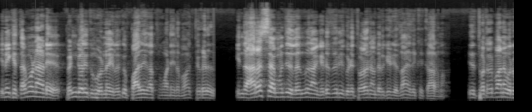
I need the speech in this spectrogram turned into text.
இன்னைக்கு தமிழ்நாடு பெண்களுக்கு குழந்தைகளுக்கு பாதுகாப்பு மாநிலமாக திகழுது. இந்த அரசு அமைந்ததுலேருந்து நாங்கள் எடுத்திருக்கக்கூடிய தொடர் நடவடிக்கைகள் தான் இதுக்கு காரணம். இது தொடர்பான ஒரு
